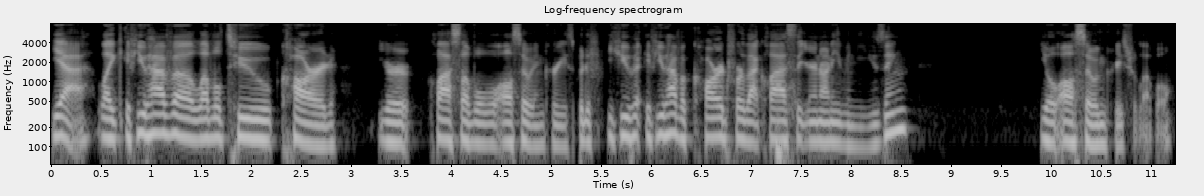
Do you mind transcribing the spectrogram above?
Yeah. Like if you have a level 2 card, your class level will also increase. But if, if you if you have a card for that class that you're not even using, you'll also increase your level.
